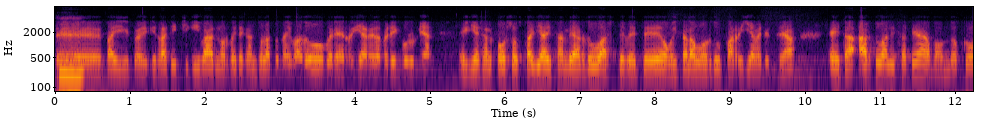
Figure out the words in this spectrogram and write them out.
eh, bai, bai, irrati txiki bat norbaitek antolatu nahi badu, bere herrian edo bere ingurunean, egia esan oso zaila izan behar du, azte bete, hogeita ordu parrilla betetzea, eta hartu alizatea, ba, ondoko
